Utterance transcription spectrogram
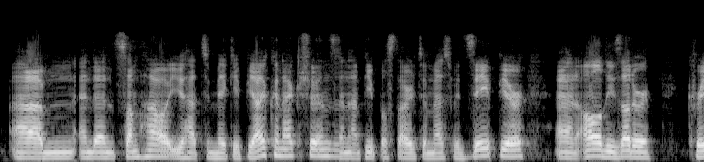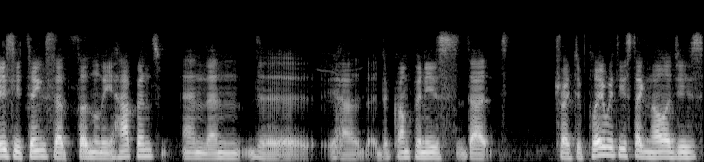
Um, and then somehow you had to make API connections and then people started to mess with Zapier and all these other crazy things that suddenly happened. And then the, yeah, the companies that tried to play with these technologies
